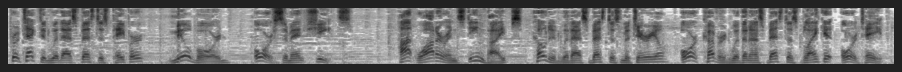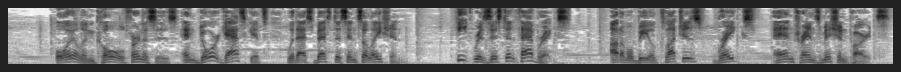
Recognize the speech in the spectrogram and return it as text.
protected with asbestos paper, millboard, or cement sheets. Hot water and steam pipes coated with asbestos material or covered with an asbestos blanket or tape. Oil and coal furnaces and door gaskets with asbestos insulation. Heat resistant fabrics. Automobile clutches, brakes, and transmission parts.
